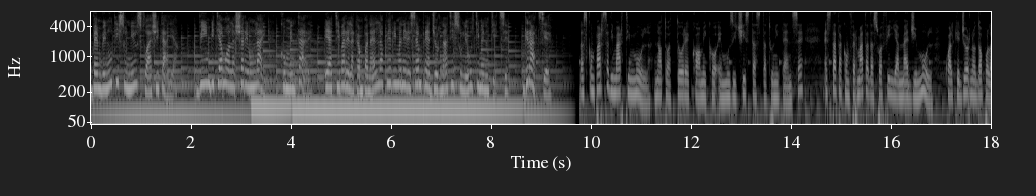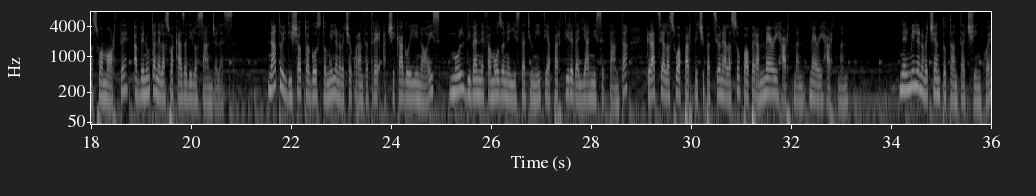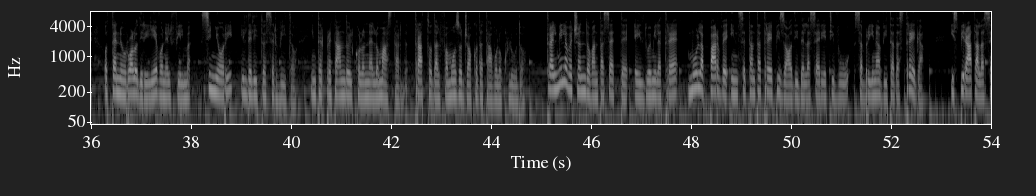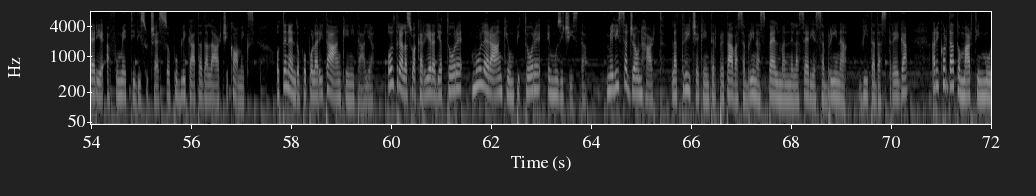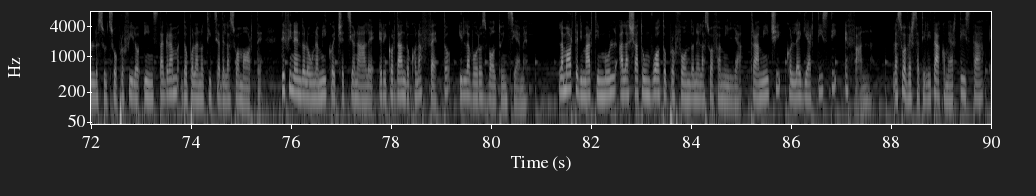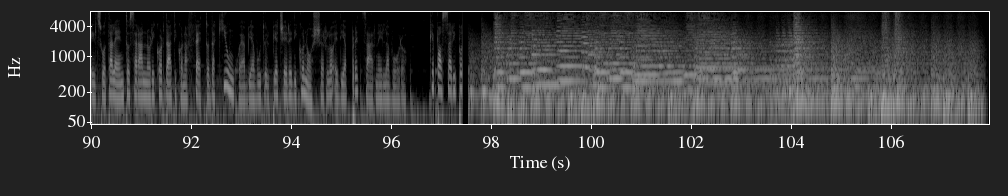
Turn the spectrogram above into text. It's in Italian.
Benvenuti su News Flash Italia. Vi invitiamo a lasciare un like, commentare e attivare la campanella per rimanere sempre aggiornati sulle ultime notizie. Grazie. La scomparsa di Martin Mull, noto attore, comico e musicista statunitense, è stata confermata da sua figlia Maggie Mull qualche giorno dopo la sua morte, avvenuta nella sua casa di Los Angeles. Nato il 18 agosto 1943 a Chicago, Illinois, Mull divenne famoso negli Stati Uniti a partire dagli anni 70 grazie alla sua partecipazione alla soap opera Mary Hartman, Mary Hartman. Nel 1985 ottenne un ruolo di rilievo nel film Signori, il delitto è servito, interpretando il colonnello Mustard, tratto dal famoso gioco da tavolo Cludo. Tra il 1997 e il 2003, Mull apparve in 73 episodi della serie TV Sabrina Vita da strega, ispirata alla serie a fumetti di successo pubblicata dalla Archie Comics, ottenendo popolarità anche in Italia. Oltre alla sua carriera di attore, Mull era anche un pittore e musicista. Melissa Joan Hart, l'attrice che interpretava Sabrina Spellman nella serie Sabrina Vita da strega, ha ricordato Martin Mull sul suo profilo Instagram dopo la notizia della sua morte, definendolo un amico eccezionale e ricordando con affetto il lavoro svolto insieme. La morte di Martin Mull ha lasciato un vuoto profondo nella sua famiglia, tra amici, colleghi artisti e fan. La sua versatilità come artista e il suo talento saranno ricordati con affetto da chiunque abbia avuto il piacere di conoscerlo e di apprezzarne il lavoro. Che possa riposare.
